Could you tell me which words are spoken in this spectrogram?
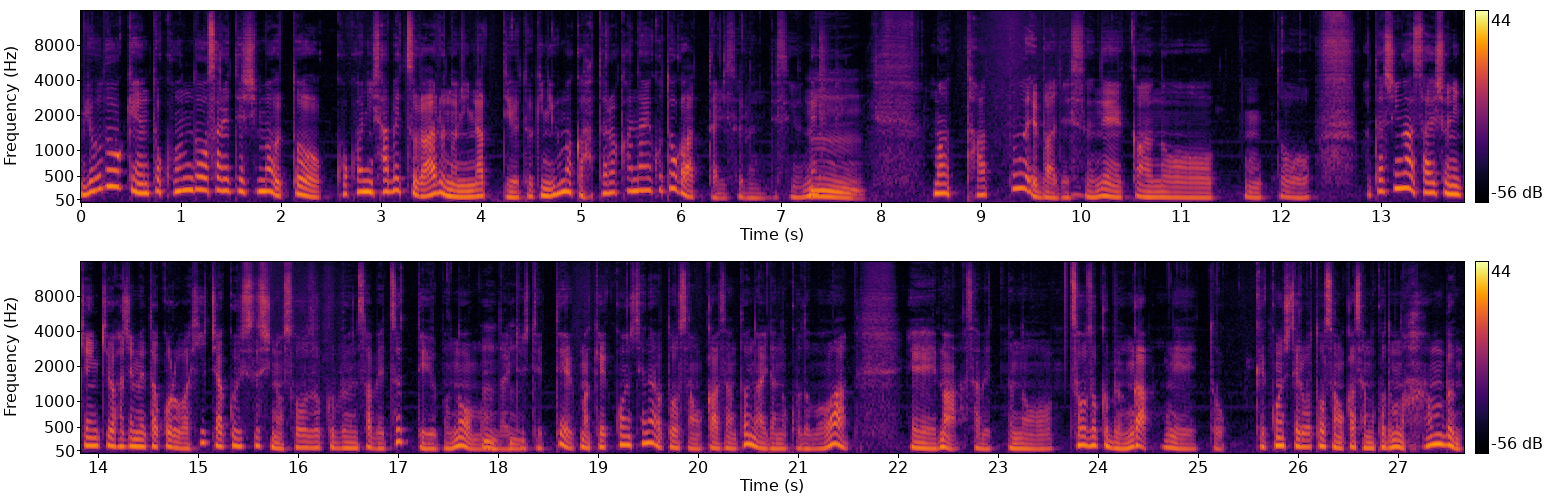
平等権と混同されてしまうとここに差別があるのになっていう時にうまく働かないことがあったりするんですよね。うん、まあ、例えばですねあの、うんと、私が最初に研究を始めた頃は非嫡出子の相続分差別っていうものを問題としてて、うんうん、まあ、結婚してないお父さんお母さんとの間の子供は、えー、まあ差別あの相続分が、えーと、結婚してるお父さんお母さんの子供の半分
